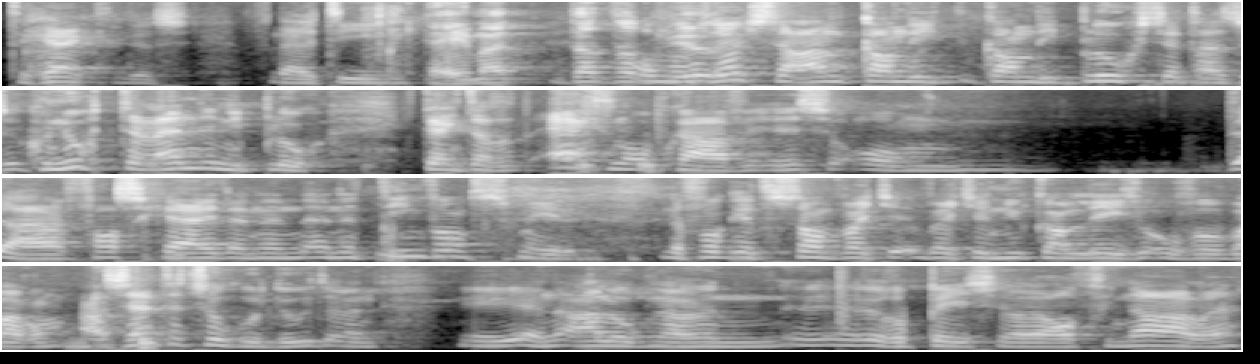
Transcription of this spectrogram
te gek. Dus vanuit die Hey, maar dat onder druk staan, kan die, kan die ploeg zitten. Er is genoeg talent in die ploeg. Ik denk dat het echt een opgave is om daar vastigheid en een, en een team van te smeden. En dat vond ik interessant wat je, wat je nu kan lezen over waarom AZ het zo goed doet. En in aanloop naar hun Europese halve finale.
